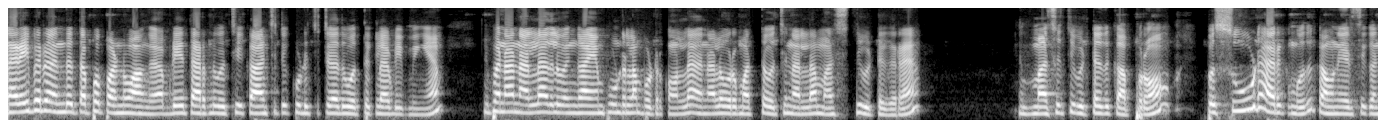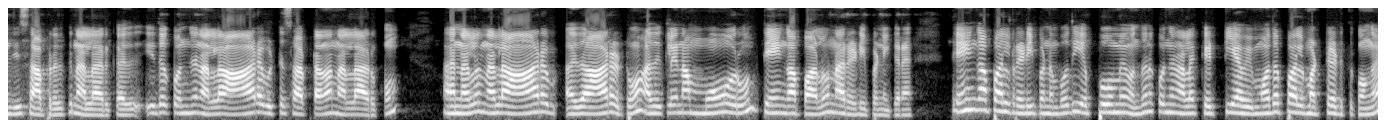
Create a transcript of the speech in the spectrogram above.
நிறைய பேர் அந்த தப்பு பண்ணுவாங்க. அப்படியே திறந்து வச்சு காய்ச்சிட்டு குடிச்சிட்டு அது ஒத்துக்கல அப்படிம்பீங்க. இப்போ நான் நல்லா அதில் வெங்காயம் பூண்டெல்லாம் போட்டிருக்கோம்ல அதனால் ஒரு மத்தை வச்சு நல்லா மசிச்சு விட்டுக்கிறேன். மசிச்சு விட்டதுக்கப்புறம் இப்போ சூடாக இருக்கும்போது கவுனி அரிசி கஞ்சி சாப்பிட்றதுக்கு நல்லா இருக்காது. இதை கொஞ்சம் நல்லா ஆற விட்டு சாப்பிட்டா தான் நல்லா இருக்கும். நல்லா ஆற இது ஆறட்டும். அதுக்குள்ளே நான் மோரும் தேங்காய் பாலும் நான் ரெடி பண்ணிக்கிறேன். தேங்காய் பால் ரெடி பண்ணும்போது எப்போவுமே வந்து கொஞ்சம் நல்லா கெட்டியாகவே மொத பால் மட்டும் எடுத்துக்கோங்க.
